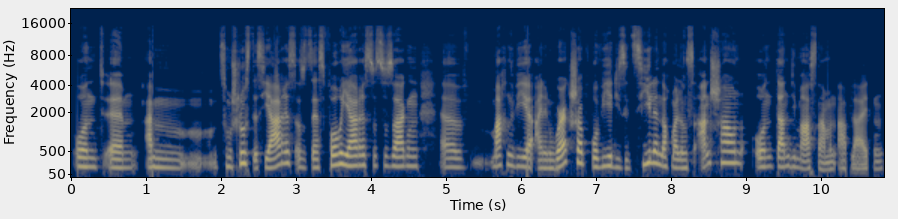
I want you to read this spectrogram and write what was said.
Und ähm, am, zum Schluss des Jahres, also des Vorjahres sozusagen, äh, machen wir einen Workshop, wo wir diese Ziele nochmal uns anschauen und dann die Maßnahmen ableiten.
